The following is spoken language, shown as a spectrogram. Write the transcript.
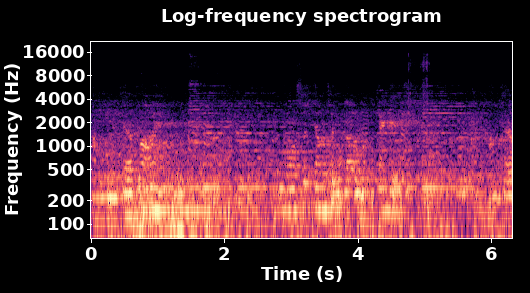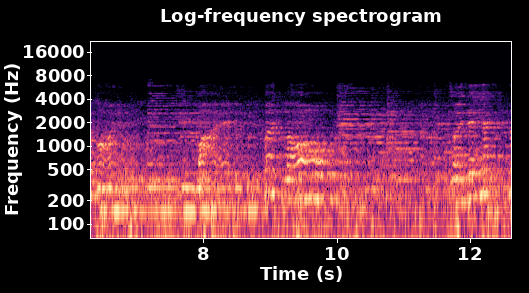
含着愛，我信有出路。Thank you。含着愛，情懷不老。在這一刻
